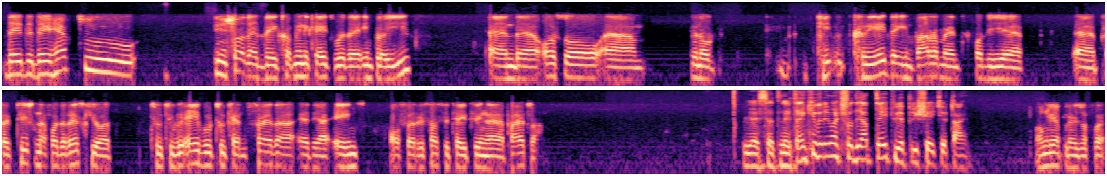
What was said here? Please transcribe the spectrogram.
they they have to ensure that they communicate with the employees, and uh, also, um, you know, create the environment for the uh, uh, practitioner, for the rescuer, to, to be able to can further uh, their aims of uh, resuscitating uh, Pietra. Yes, certainly. Thank you very much for the update. We appreciate your time. Only a pleasure. For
